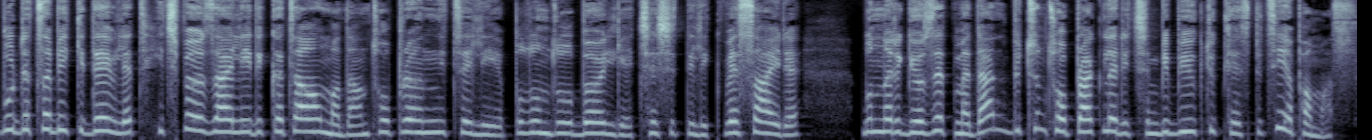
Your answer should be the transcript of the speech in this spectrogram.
Burada tabii ki devlet hiçbir özelliği dikkate almadan toprağın niteliği, bulunduğu bölge, çeşitlilik vesaire bunları gözetmeden bütün topraklar için bir büyüklük tespiti yapamaz.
